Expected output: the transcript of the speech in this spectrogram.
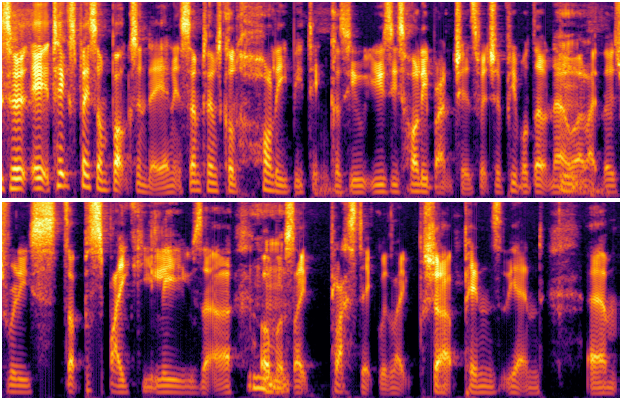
so it, takes place on Boxing Day, and it's sometimes called holly beating because you use these holly branches, which if people don't know are Mm. like those really st- spiky leaves that are Mm. almost like plastic with like sharp pins at the end. Um,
